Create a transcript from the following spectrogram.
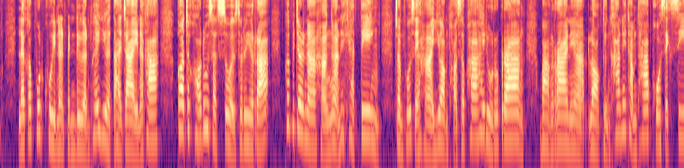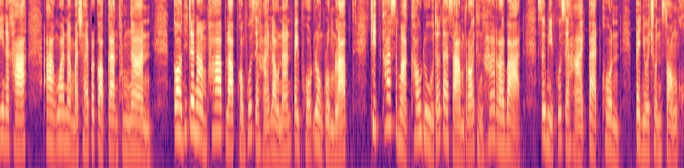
2 แล้วก็พูดคุยนานเป็นเดือนเพื่อเหยื่อตายใจนะคะ ก็จะขอดูสัดส่วนสรีระ เพื่อพิจารณาหางานให้แคสติ้ง จนผู้เสียหายยอมถอดเสื้อผ้าให้ดูรูปร่าง บางรายเนี่ยหลอกถึงขั้นให้ทำท่าโพสเซ็กซี่นะคะ อ้างว่านำมาใช้ประกอบการทำงาน ก่อนที่จะนำภาพลับของผู้เสียหายเหล่านั้นไปโพสต์ลงกลุ่มลับ คิดค่าสมัครเข้าดูตั้งแต่ 300ถึง500 บาท ซึ่งมีผู้เสียหาย 8 คน เป็นเยาวชน 2 ค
